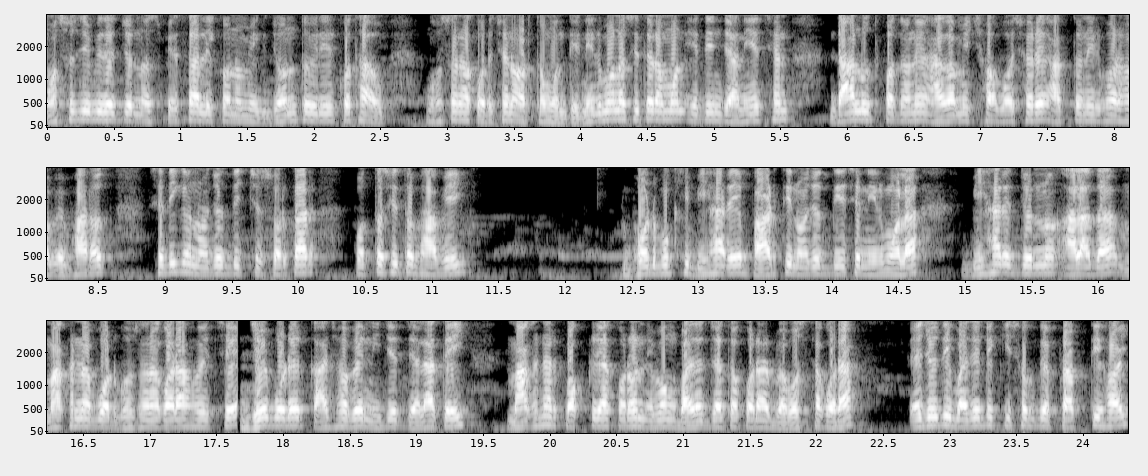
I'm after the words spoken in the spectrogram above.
মৎস্যজীবীদের জন্য স্পেশাল ইকোনমিক জোন তৈরির কথাও ঘোষণা করেছেন অর্থমন্ত্রী। নির্মলা সীতারামন এদিন জানিয়েছেন, ডাল উৎপাদনে আগামী ছ বছরে আত্মনির্ভর হবে ভারত। সেদিকে নজর দিচ্ছে সরকার। প্রত্যাশিতভাবেই ভোটমুখী বিহারে বাড়তি নজর দিয়েছে নির্মলা। বিহারের জন্য আলাদা মাখনা বোর্ড ঘোষণা করা হয়েছে। যে বোর্ডের কাজ হবে নিজের জেলাতেই মাখনার প্রক্রিয়াকরণ এবং বাজারজাত করার ব্যবস্থা করা। এ যদি বাজেটে কৃষকদের প্রাপ্তি হয়,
